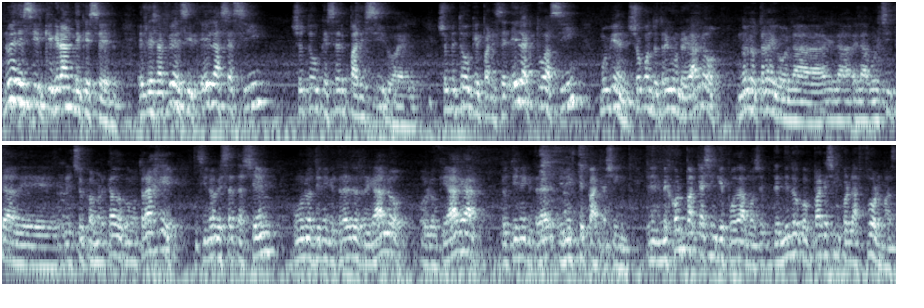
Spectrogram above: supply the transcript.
no es decir qué grande que es Él. El desafío es decir, Él hace así, yo tengo que ser parecido a Él. Yo me tengo que parecer. Él actúa así, Muy bien, yo cuando traigo un regalo no lo traigo en la, bolsita de- del supermercado como traje, sino que Sata Shem, uno tiene que traer el regalo o lo que haga, lo tiene que traer en este packaging, en el mejor packaging que podamos, entendiendo con packaging con las formas.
